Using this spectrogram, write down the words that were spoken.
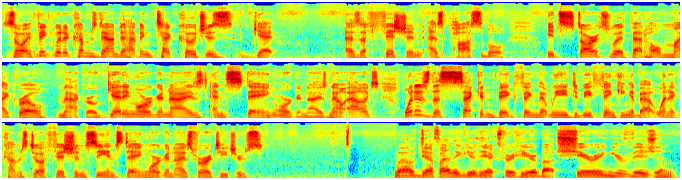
So I think when it comes down to having tech coaches get as efficient as possible, it starts with that whole micro macro, getting organized and staying organized. Now, Alex, what is the second big thing that we need to be thinking about when it comes to efficiency and staying organized for our teachers? Well, Jeff, I think you're the expert here about sharing your vision.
